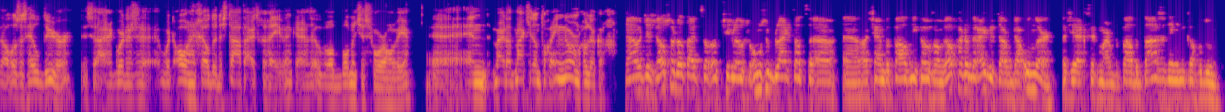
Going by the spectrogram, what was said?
Alles is heel duur. Dus eigenlijk worden ze, wordt al hun geld door de staat uitgegeven. En krijgen ze overal bonnetjes voor ongeveer. Uh, en, maar dat maakt je dan toch enorm gelukkig. Nou, het is wel zo dat uit psychologisch onderzoek blijkt dat uh, uh, als jij een bepaald niveau van welvaart bereikt, dus daar, daaronder, als je echt zeg maar bepaalde basisdingen niet kan voldoen,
